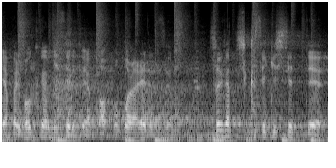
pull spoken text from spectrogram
やっぱり僕が見せるとやっぱ怒られるんですよ。それが蓄積してって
